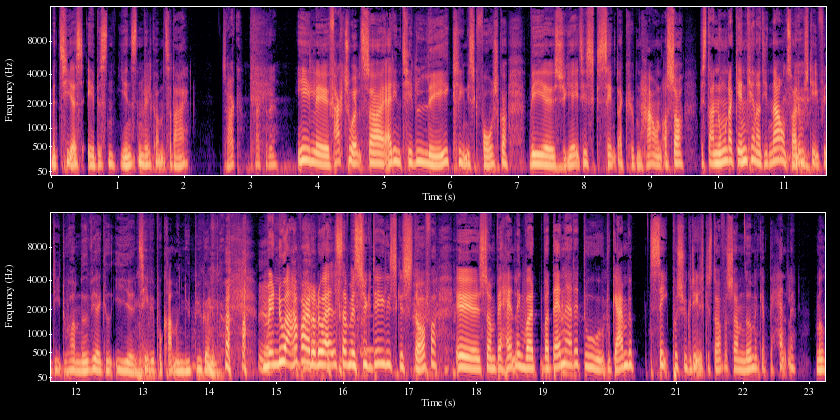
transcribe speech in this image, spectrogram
Mathias Ebbesen Jensen, velkommen til dig. Tak, tak for det. Helt øh, faktuelt, så er din titel læge, klinisk forsker ved øh, Psykiatrisk Center København. Og så, hvis der er nogen, der genkender dit navn, så er det måske, fordi du har medvirket i øh, tv-programmet Nybyggerne. ja. Men nu arbejder du altså med psykedeliske stoffer øh, som behandling. Hvordan er det, du, du gerne vil se på psykedeliske stoffer som noget, man kan behandle med?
